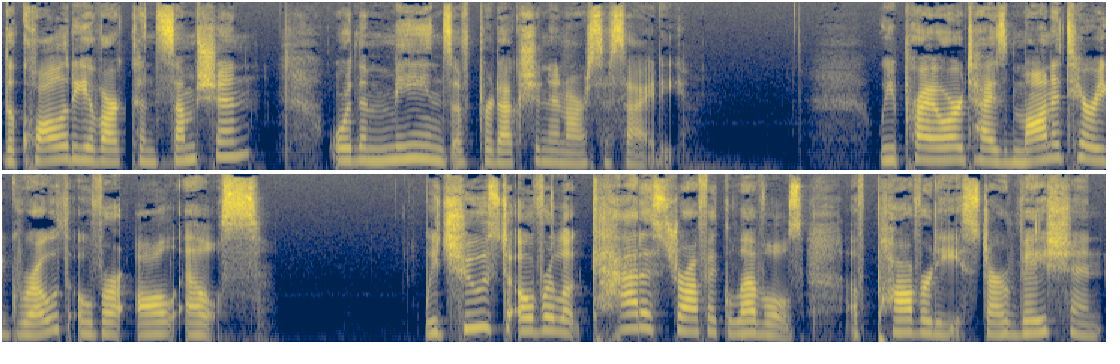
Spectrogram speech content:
the quality of our consumption, or the means of production in our society. We prioritize monetary growth over all else. We choose to overlook catastrophic levels of poverty, starvation,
